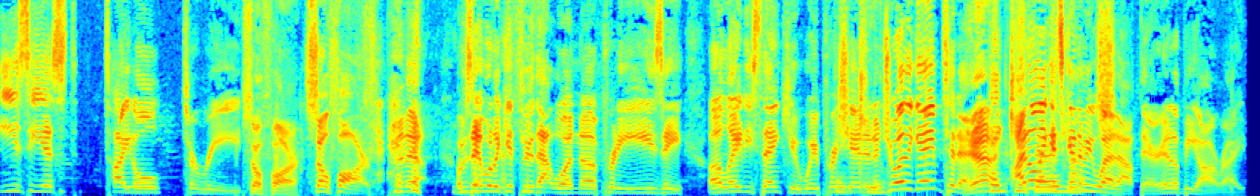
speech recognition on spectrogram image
easiest title to read So far. so far. And uh, I was able to get through that one uh, pretty easy. Uh, ladies, thank you. We appreciate Thank it. you. Enjoy the game today. Yeah. Thank you I don't think it's going to be wet out there. It'll be all right.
